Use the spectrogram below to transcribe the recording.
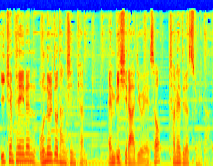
이 캠페인은 오늘도 당신 편 MBC 라디오에서 전해드렸습니다.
